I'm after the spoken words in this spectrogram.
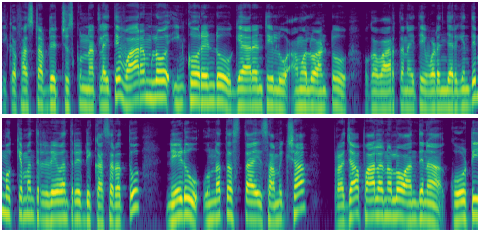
ఇక ఫస్ట్ అప్డేట్ చూసుకున్నట్లయితే వారంలో ఇంకో రెండు గ్యారంటీలు అమలు అంటూ ఒక వార్తనైతే ఇవ్వడం జరిగింది. ముఖ్యమంత్రి రేవంత్ రెడ్డి కసరత్తు నేడు ఉన్నత స్థాయి సమీక్ష ప్రజాపాలనలో అందిన కోటి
